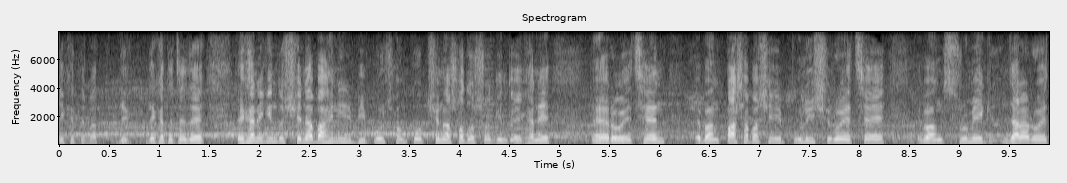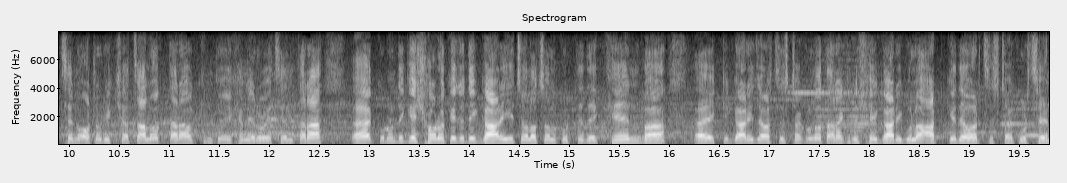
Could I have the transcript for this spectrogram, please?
দেখাতে দেখাতে চাই যে এখানে কিন্তু সেনাবাহিনীর বিপুল সংখ্যক সেনা সদস্য কিন্তু এখানে রয়েছেন এবং পাশাপাশি পুলিশ রয়েছে এবং শ্রমিক যারা রয়েছেন, অটোরিকশা চালক, তারাও কিন্তু এখানে রয়েছেন। তারা কোনো দিকে সড়কে যদি গাড়ি চলাচল করতে দেখেন বা একটি গাড়ি যাওয়ার চেষ্টা করল তারা কিন্তু সেই গাড়িগুলো আটকে দেওয়ার চেষ্টা করছেন।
